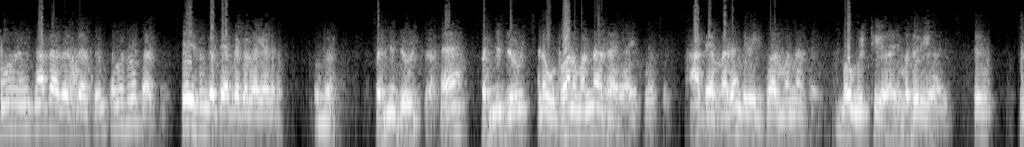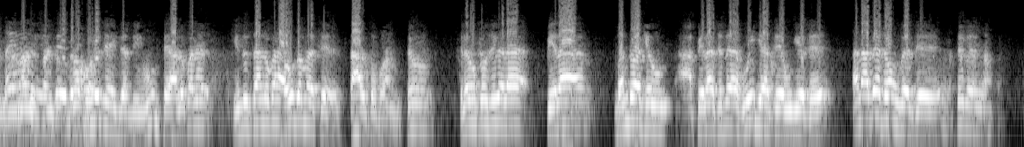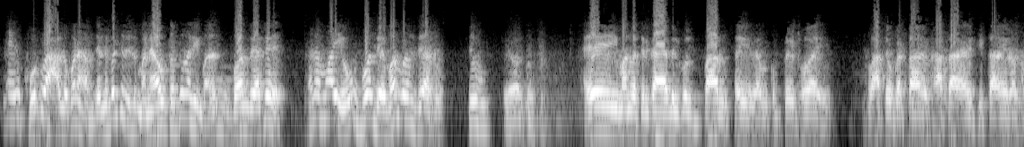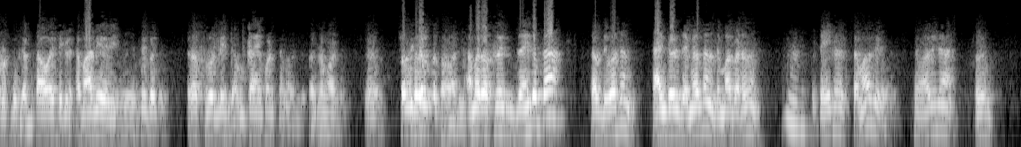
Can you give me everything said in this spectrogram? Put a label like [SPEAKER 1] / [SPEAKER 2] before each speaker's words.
[SPEAKER 1] હું જ્ઞાતા રસતા છું તમે શ્રોતા છો. કેવી સુંદર આપણે કરવા ગયા કરો
[SPEAKER 2] સંગીત જેવું જ છે.
[SPEAKER 1] હે?
[SPEAKER 2] સંગીત જેવું
[SPEAKER 1] અને ઉઠવાનું મન ના થાય આ એક વસ્તુ. આ ટેપ ને ઉઠવાનું મન ના થાય. બહુ મીઠી હોય મધુરી હોય. હું છે આ લોકોને હિન્દુસ્તાન લોકોને આવું ગમે છે તાલ તો પણ શું એટલે હું કઉ છું કે પેલા બંધ કેવું હું આ પેલા છે તે હુઈ ગયા છે ઊંઘે છે. અને આ બેઠો ઊંઘે છે. શું? એ ખોટું આ લોકોને સમજણ નહીં પડતી એટલે મને આવું થતું નથી. મને બંધ રહે છે. અને હું એવું ફોન બેભાન પણ છે આટલું શું? એ મન વચન કાયા બિલકુલ ભાન થઈ એમ કમ્પ્લીટ હોય. વાતો કરતા હોય ખાતા હોય પીતા હોય રસ રોટલી જમતા હોય તે સમાધિ રહી છે. શું કહ્યું? રસ રોટલી જમતા પણ સમાધિ? અમે રસ રોટલી નહીં જમતા? સબ દિવસ છે ને ટાઈમ જમ્યા હતા ને જમવા બેઠા હતા ને? સમાધિ રહે. સમાધિ જાય?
